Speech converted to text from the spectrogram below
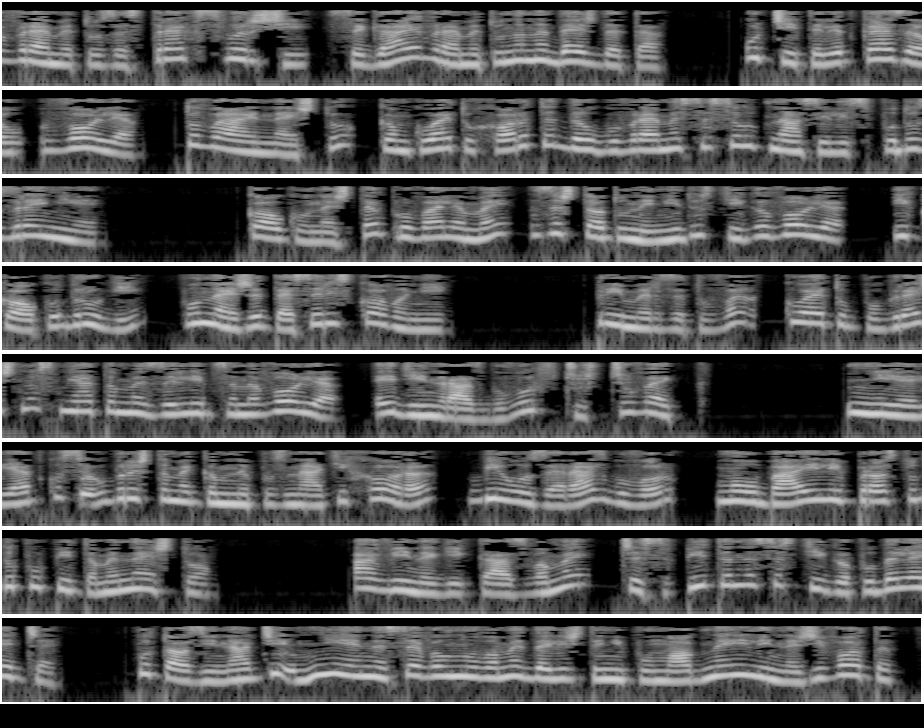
Времето за страх свърши, сега е времето на надеждата. Учителят казал, воля, това е нещо, към което хората дълго време са се отнасяли с подозрение. Колко неща проваляме, защото не ни достига воля, и колко други, понеже те са рисковани. Пример за това, което погрешно смятаме за липса на воля, е един разговор с чуж човек. Ние рядко се обръщаме към непознати хора, било за разговор, молба или просто да попитаме нещо. А винаги казваме, че с питане се стига подалече. По този начин ние не се вълнуваме дали ще ни помогне или не животът.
